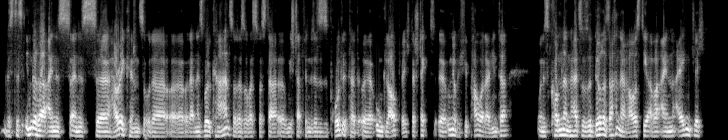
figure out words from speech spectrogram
das ist das Innere eines, eines äh, Hurrikans oder, äh, oder eines Vulkans oder sowas, was da irgendwie stattfindet. Das ist es brodelt hat, äh, unglaublich. Da steckt äh, unglaublich viel Power dahinter. Und es kommen dann halt so, so dürre Sachen heraus, die aber einen eigentlich,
